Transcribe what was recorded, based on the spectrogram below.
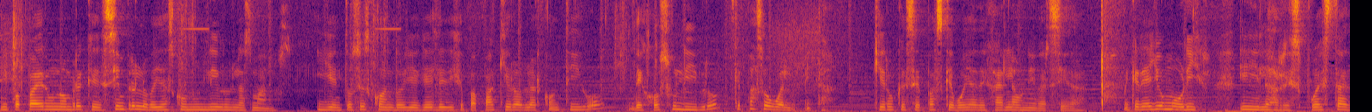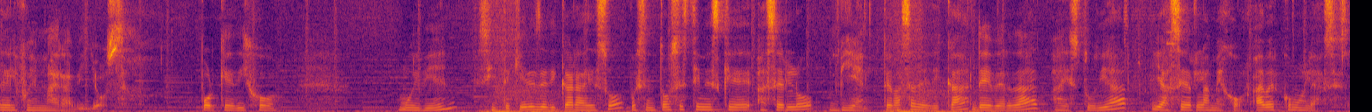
Mi papá era un hombre que siempre lo veías con un libro en las manos. Y entonces cuando llegué le dije, papá, quiero hablar contigo. Dejó su libro. ¿Qué pasó, Guadalupita? Quiero que sepas que voy a dejar la universidad. Me quería yo morir. Y la respuesta de él fue maravillosa. Porque dijo, muy bien, si te quieres dedicar a eso, pues entonces tienes que hacerlo bien. Te vas a dedicar de verdad a estudiar y a hacerla mejor. A ver cómo le haces.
